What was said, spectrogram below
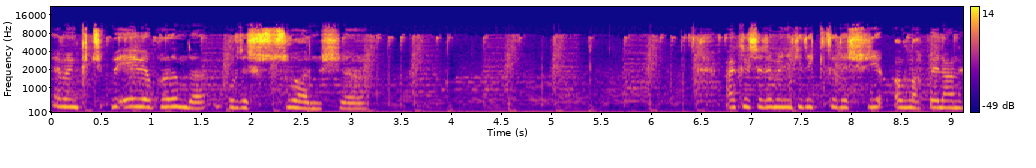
hemen küçük bir ev yapalım da burada su varmış ya. Arkadaşlar hemen iki dakikada şuraya Allah belanı.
